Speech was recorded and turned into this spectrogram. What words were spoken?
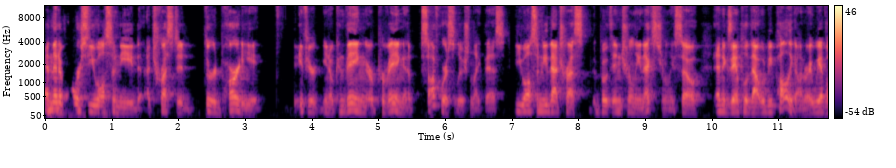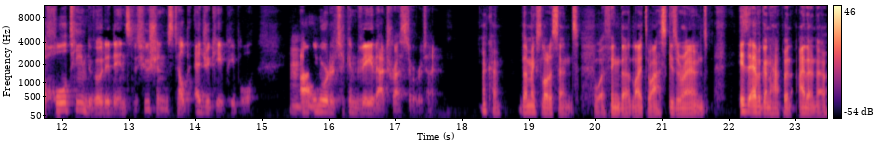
And then, mm-hmm. of course, you also need a trusted third party if you're you know conveying or purveying a software solution like this you also need that trust both internally and externally so an example of that would be polygon right we have a whole team devoted to institutions to help educate people mm-hmm. uh, in order to convey that trust over time okay that makes a lot of sense what thing that i'd like to ask is around is it ever going to happen? I don't know.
